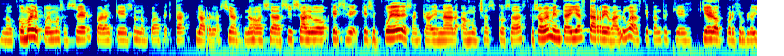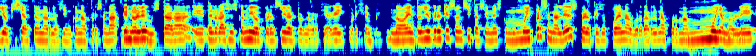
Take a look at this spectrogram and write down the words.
¿no? ¿Cómo le podemos hacer para que eso no pueda afectar la relación, ¿no? O sea, si es algo que se, que se puede desencadenar a muchas cosas, pues obviamente ahí hasta reevalúas qué tanto quiero. Por ejemplo, yo quisiera tener una relación con una persona que no le gustara eh, tener relaciones conmigo, pero sí ver pornografía gay, por ejemplo, ¿no? Entonces yo creo que son situaciones como muy personales, pero que se pueden abordar de una forma muy amable,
